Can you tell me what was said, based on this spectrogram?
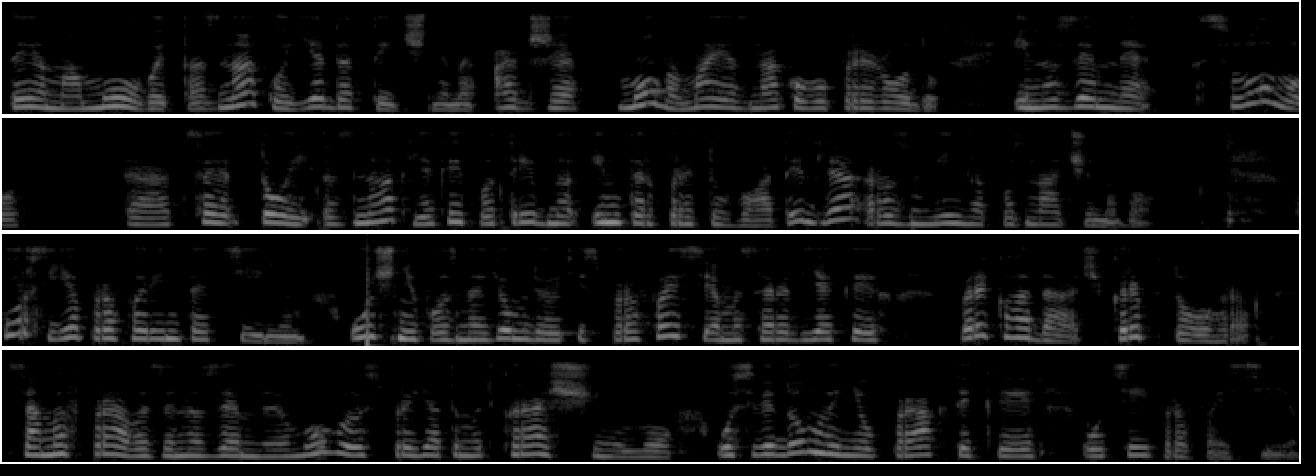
тема мови та знаку є дотичними, адже мова має знакову природу. Іноземне слово це той знак, який потрібно інтерпретувати для розуміння позначеного. Курс є профорієнтаційним. Учнів ознайомлюють із професіями, серед яких перекладач, криптограф. Саме вправи з іноземною мовою сприятимуть кращому усвідомленню практики у цій професії.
